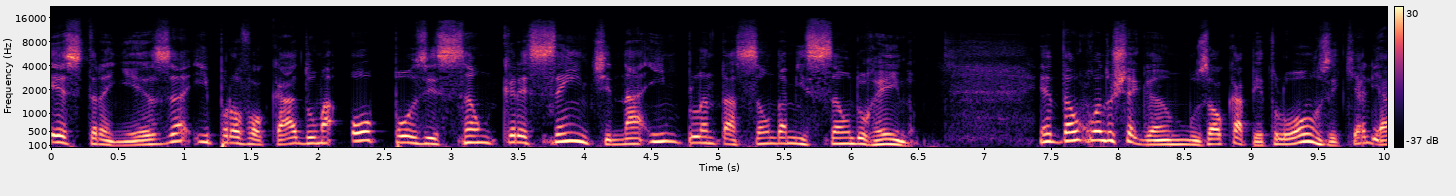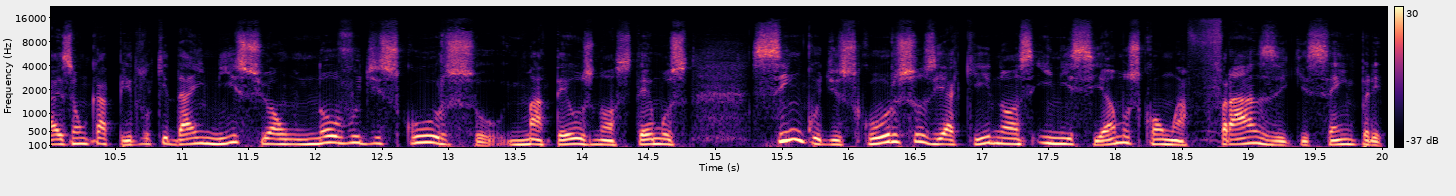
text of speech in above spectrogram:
estranheza e provocado uma oposição crescente na implantação da missão do reino. Então, quando chegamos ao capítulo 11, que aliás é um capítulo que dá início a um novo discurso, em Mateus nós temos cinco discursos e aqui nós iniciamos com uma frase que sempre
